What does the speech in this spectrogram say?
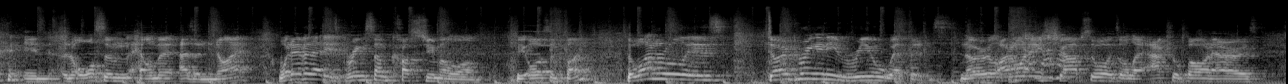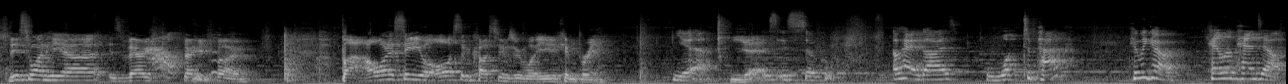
in an awesome helmet as a knight. Whatever that is, bring some costume along. Be awesome fun. The one rule is don't bring any real weapons. No, I don't want any sharp swords or like actual bow and arrows. This one here is very, very foam. But I want to see your awesome costumes with what you can bring. Yeah. Yeah. This is so cool. Okay, guys, what to pack? Here we go. Caleb, hands out.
